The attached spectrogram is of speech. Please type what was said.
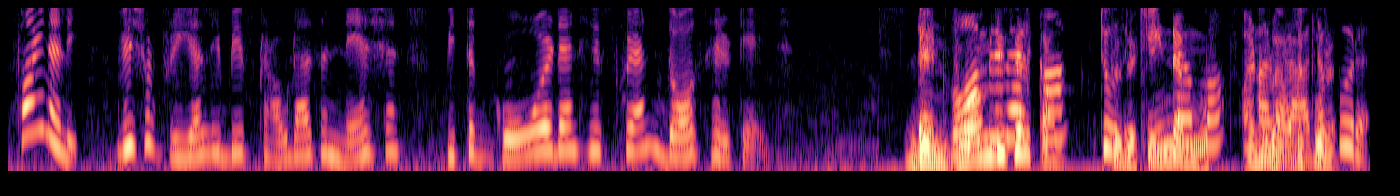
Finally, we should really be proud as a nation with a golden history and those heritage. Then warmly welcome to the kingdom of Anuradhapura. Today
